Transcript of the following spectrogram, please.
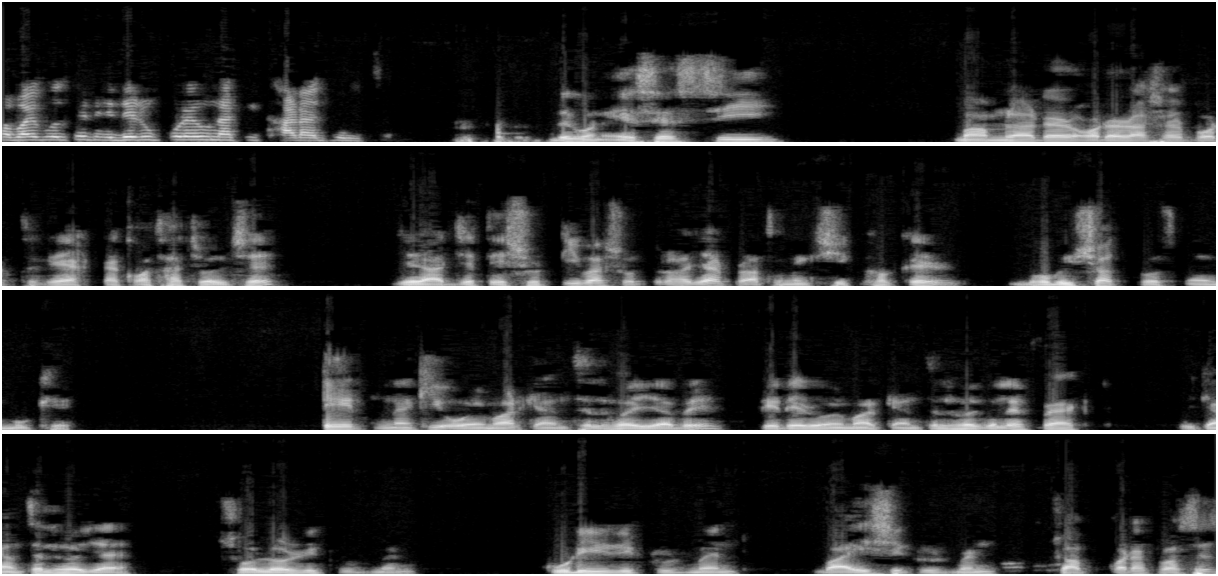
সবাই বলছেন এদের উপরেও নাকি খাড়া ঝুলছে? দেখুন এসএসসি মামলাটার অর্ডার আসার পর থেকে একটা কথা চলছে যে রাজ্যে তেষট্টি বা সত্তর হাজার প্রাথমিক শিক্ষকের ভবিষ্যৎ প্রশ্নের মুখে। টেট নাকি ওএমআর ক্যান্সেল হয়ে যাবে? টেটের ওএমআর ক্যান্সেল হয়ে গেলে ফ্যাক্ট ক্যান্সেল হয়ে যায় ষোলোর রিক্রুটমেন্ট কুড়ির রিক্রুটমেন্ট বাইশ রিক্রুটমেন্ট সব কটা প্রসেস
